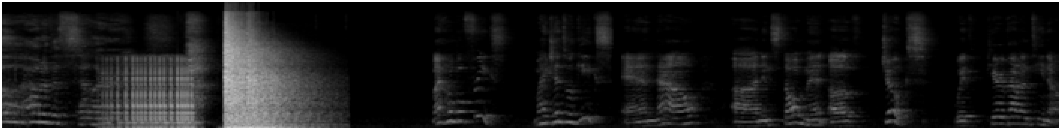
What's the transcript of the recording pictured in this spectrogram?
Oh, out of the cellar. my humble freaks, my gentle geeks, and now uh, an installment of jokes with Pier Valentino.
